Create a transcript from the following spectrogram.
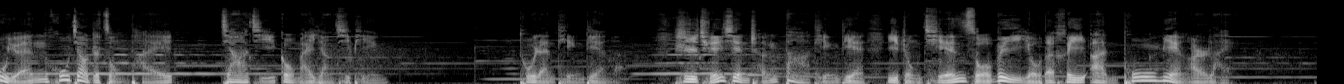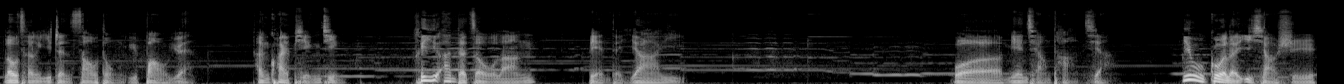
务员呼叫着总台，加急购买氧气瓶。突然停电了。使全县城大停电，一种前所未有的黑暗扑面而来。楼层一阵骚动与抱怨，很快平静。黑暗的走廊变得压抑。我勉强躺下，又过了一小时，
